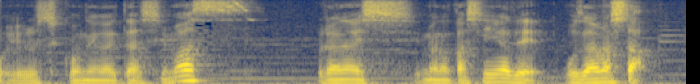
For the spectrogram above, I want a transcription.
ーよろしくお願いいたします。占い師真中信也でございました。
